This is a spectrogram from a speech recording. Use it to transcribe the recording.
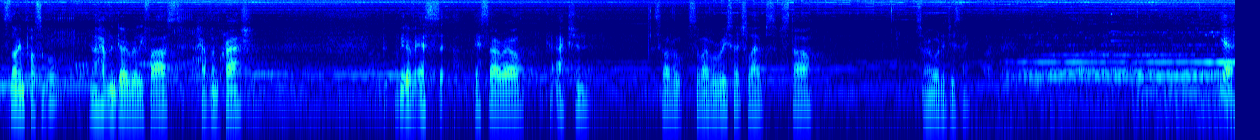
it's not impossible. You know, have them go really fast, have them crash. A bit of S- SRL action, survival, survival research labs style. Sorry, what did you say? Yeah.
